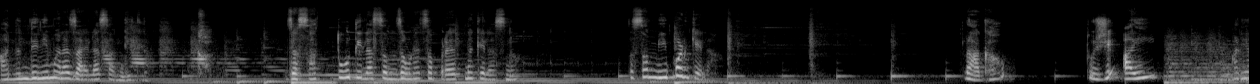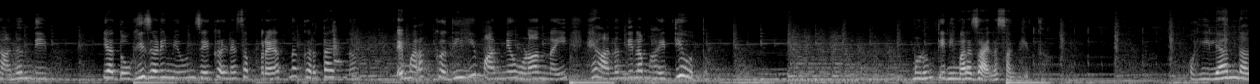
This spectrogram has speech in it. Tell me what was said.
आनंदीने मला जायला सांगितलं. जसा तू तिला समजवण्याचा प्रयत्न केलास ना तसा मी पण केला. राघव तुझी आई आणि आनंदी या दोघी जणी मिळून जे करण्याचा प्रयत्न करतायत ना ते मला कधीही मान्य होणार नाही हे आनंदीला माहिती होतं. म्हणून तिने मला जायला सांगितलं. पहिल्यांदा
